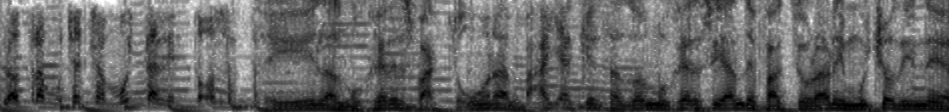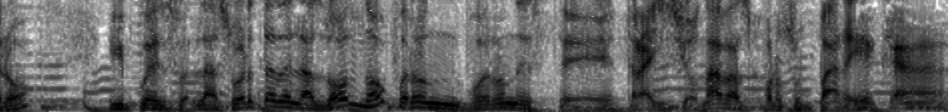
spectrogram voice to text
la otra muchacha muy talentosa. Sí, las mujeres facturan. Vaya que estas dos mujeres sí han de facturar y mucho dinero. Y pues la suerte de las dos, ¿no? Fueron, fueron este, traicionadas por su pareja.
